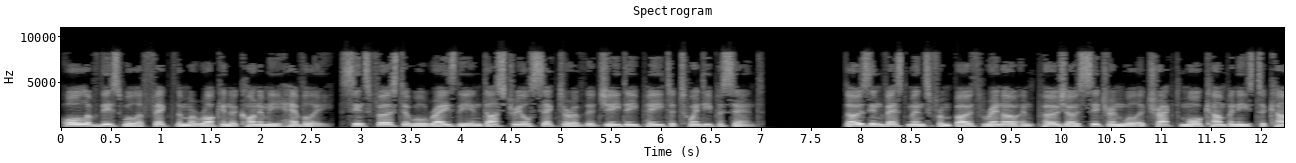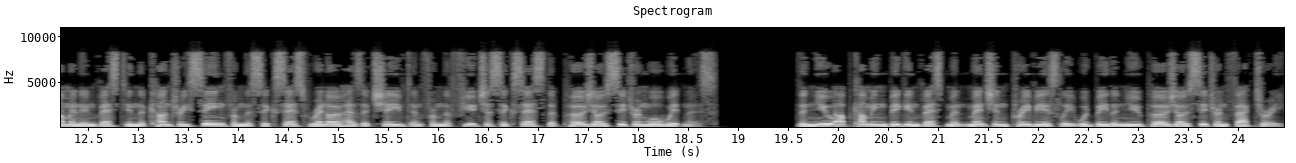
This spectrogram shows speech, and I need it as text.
All of this will affect the Moroccan economy heavily, since first it will raise the industrial sector of the GDP to 20%. Those investments from both Renault and Peugeot Citroën will attract more companies to come and invest in the country seeing from the success Renault has achieved and from the future success that Peugeot Citroën will witness. The new upcoming big investment mentioned previously would be the new Peugeot Citroën factory.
